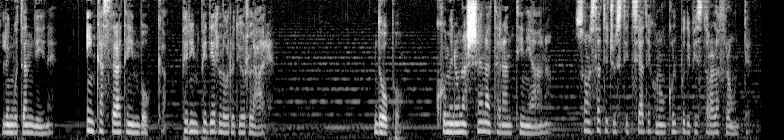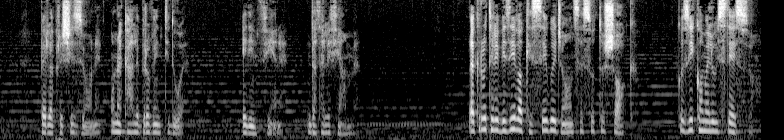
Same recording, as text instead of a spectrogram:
le mutandine, incastrate in bocca per impedir loro di urlare. Dopo, come in una scena tarantiniana, sono state giustiziate con un colpo di pistola alla fronte, per la precisione una calibro 22, ed infine date le fiamme. La crew televisiva che segue Jones è sotto shock, così come lui stesso,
